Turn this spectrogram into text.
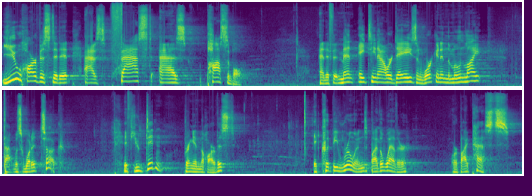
you harvested it as fast as possible. And if it meant 18 hour days and working in the moonlight, that was what it took. If you didn't bring in the harvest, it could be ruined by the weather or by pests.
